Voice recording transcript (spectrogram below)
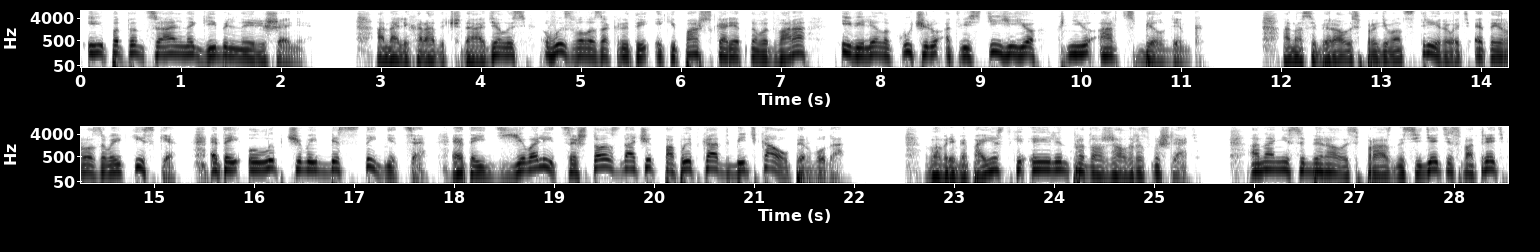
и потенциально гибельные решения. Она лихорадочно оделась, вызвала закрытый экипаж с каретного двора и велела кучеру отвезти ее к Нью-Артс-Билдинг. Она собиралась продемонстрировать этой розовой киске, этой улыбчивой бесстыднице, этой дьяволице, что значит попытка отбить Каупервуда. Во время поездки Эйлин продолжала размышлять. Она не собиралась праздно сидеть и смотреть,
